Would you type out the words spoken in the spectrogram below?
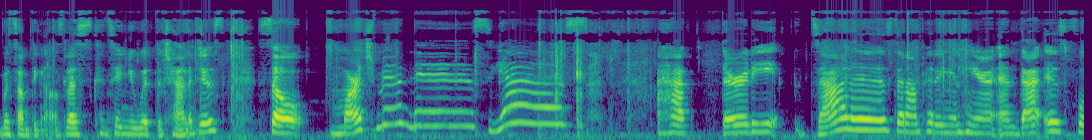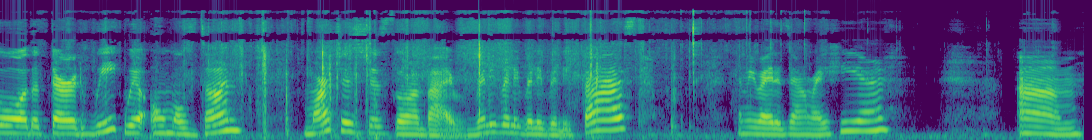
with something else. Let's continue with the challenges. So March Madness, yes. I have $30 that I'm putting in here. And that is for the third week. We're almost done. March is just going by really, really, really, really fast. Let me write it down right here. Um,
